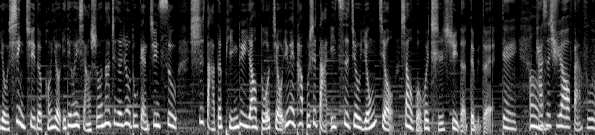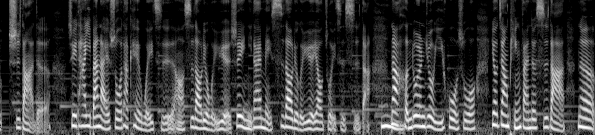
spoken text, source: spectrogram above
有兴趣的朋友一定会想说，那这个肉毒杆菌素。施打的频率要多久？因为它不是打一次就永久，效果会持续的，对不对？对，它是需要反复施打的。所以它一般来说，它可以维持啊四到六个月，所以你大概每四到六个月要做一次施打。嗯、那很多人就有疑惑说，要这样频繁的施打，那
